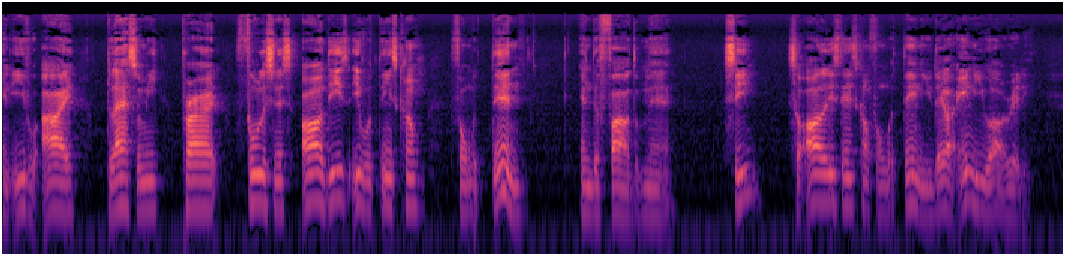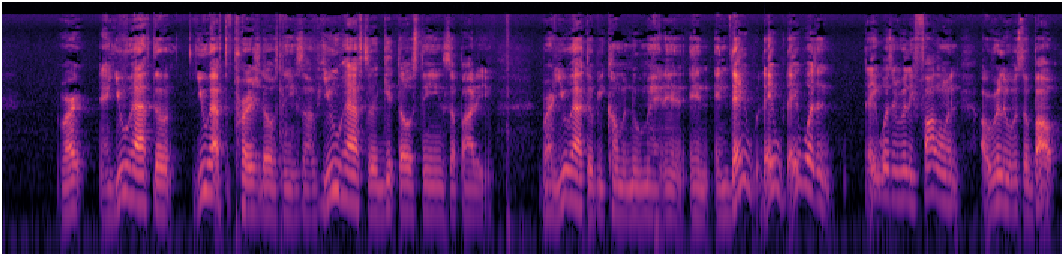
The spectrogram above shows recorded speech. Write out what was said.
an evil eye, blasphemy, pride, foolishness. All these evil things come from within and defile the man. See? So all of these things come from within you. They are in you already. Right? And you have to you have to purge those things up. You have to get those things up out of you. Right? You have to become a new man. And and, and they they they wasn't they wasn't really following or really was about,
